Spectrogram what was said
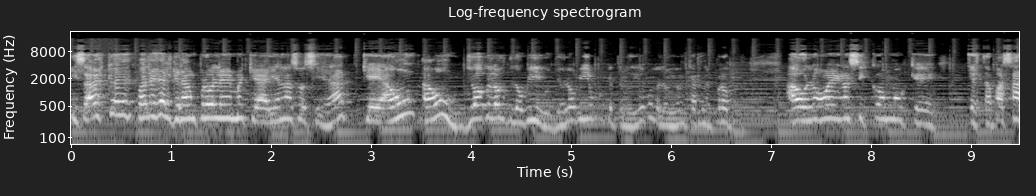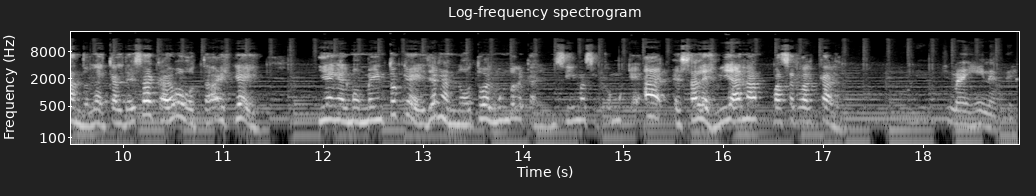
¿Y sabes qué, cuál es el gran problema que hay en la sociedad? Que aún, aún, yo lo, lo vivo, yo lo vivo porque te lo digo porque lo vivo en carne propia. Aún lo ven así como que, que está pasando. La alcaldesa de acá de Bogotá es gay. Y en el momento que ella ganó, todo el mundo le cayó encima, así como que, ah, esa lesbiana va a ser la alcalde. Imagínate.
